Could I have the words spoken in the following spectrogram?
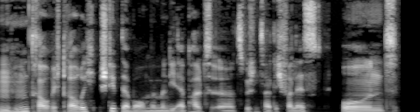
mh, traurig, traurig, stirbt der Baum, wenn man die App halt äh, zwischenzeitlich verlässt. Und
